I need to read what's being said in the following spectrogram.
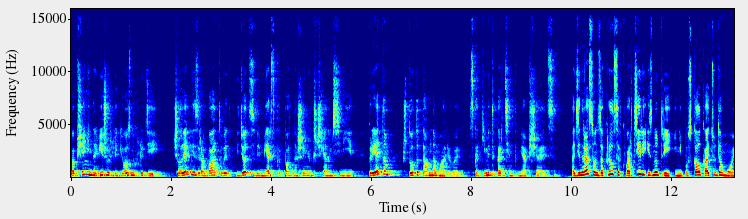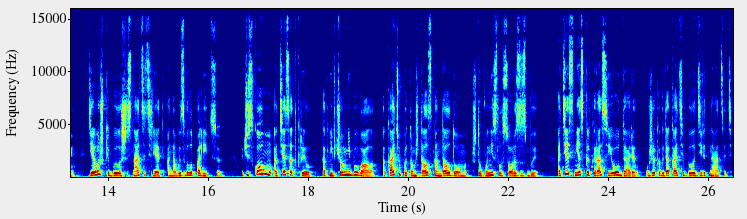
Вообще ненавижу религиозных людей. Человек не зарабатывает, ведет себя мерзко по отношению к членам семьи, при этом что-то там намаливает, с какими-то картинками общается. Один раз он закрылся в квартире изнутри и не пускал Катю домой. Девушке было 16 лет, она вызвала полицию. Участковому отец открыл, как ни в чем не бывало, а Катю потом ждал скандал дома, что вынесло ссор из избы. Отец несколько раз ее ударил, уже когда Кате было 19.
